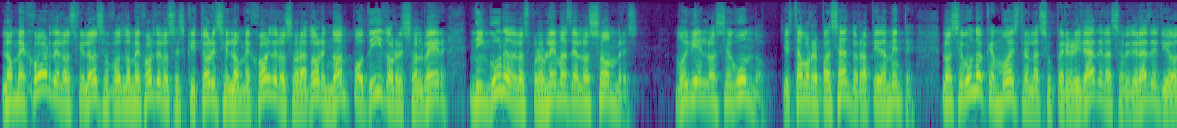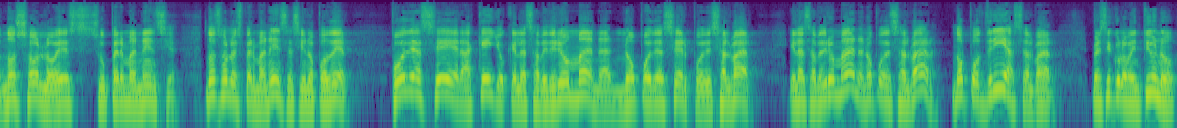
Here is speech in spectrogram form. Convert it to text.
Lo mejor de los filósofos, lo mejor de los escritores y lo mejor de los oradores no han podido resolver ninguno de los problemas de los hombres. Muy bien, lo segundo, y estamos repasando rápidamente, lo segundo que muestra la superioridad de la sabiduría de Dios no solo es su permanencia, no solo es permanencia, sino poder. Puede hacer aquello que la sabiduría humana no puede hacer, puede salvar. Y la sabiduría humana no puede salvar, no podría salvar. Versículo 21,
